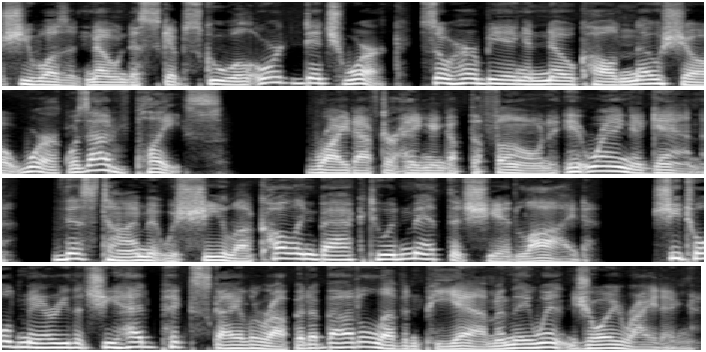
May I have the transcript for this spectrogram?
She wasn't known to skip school or ditch work, so her being a no call, no show at work was out of place. Right after hanging up the phone, it rang again. This time it was Shelia calling back to admit that she had lied. She told Mary that she had picked Skylar up at about 11 p.m. and they went joyriding.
